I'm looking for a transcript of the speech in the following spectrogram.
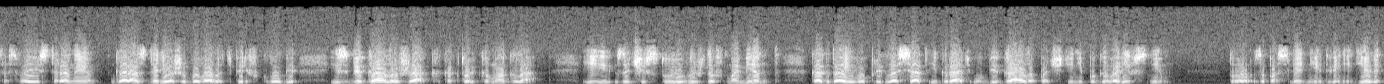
со своей стороны гораздо реже бывала теперь в клубе, избегала Жак, как только могла, и, зачастую выждав момент, когда его пригласят играть, убегала, почти не поговорив с ним, то за последние две недели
